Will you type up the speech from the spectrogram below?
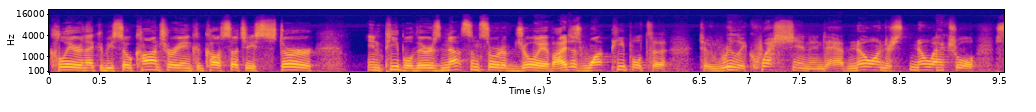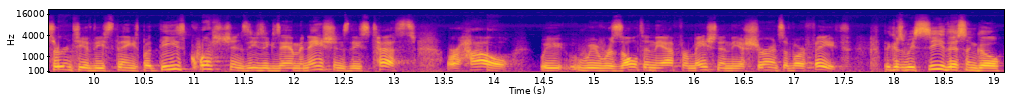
clear and that could be so contrary and could cause such a stir in people. There is not some sort of joy of I just want people to, to really question and to have no, under, no actual certainty of these things. But these questions, these examinations, these tests are how we, we result in the affirmation and the assurance of our faith. Because we see this and go,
